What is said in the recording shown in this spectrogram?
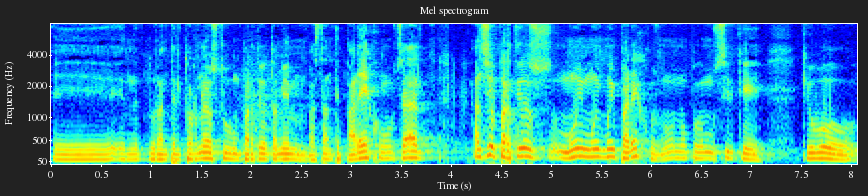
Eh, durante el torneo estuvo un partido también bastante parejo. O sea, han sido partidos muy, muy, muy parejos. No, no podemos decir que, que hubo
